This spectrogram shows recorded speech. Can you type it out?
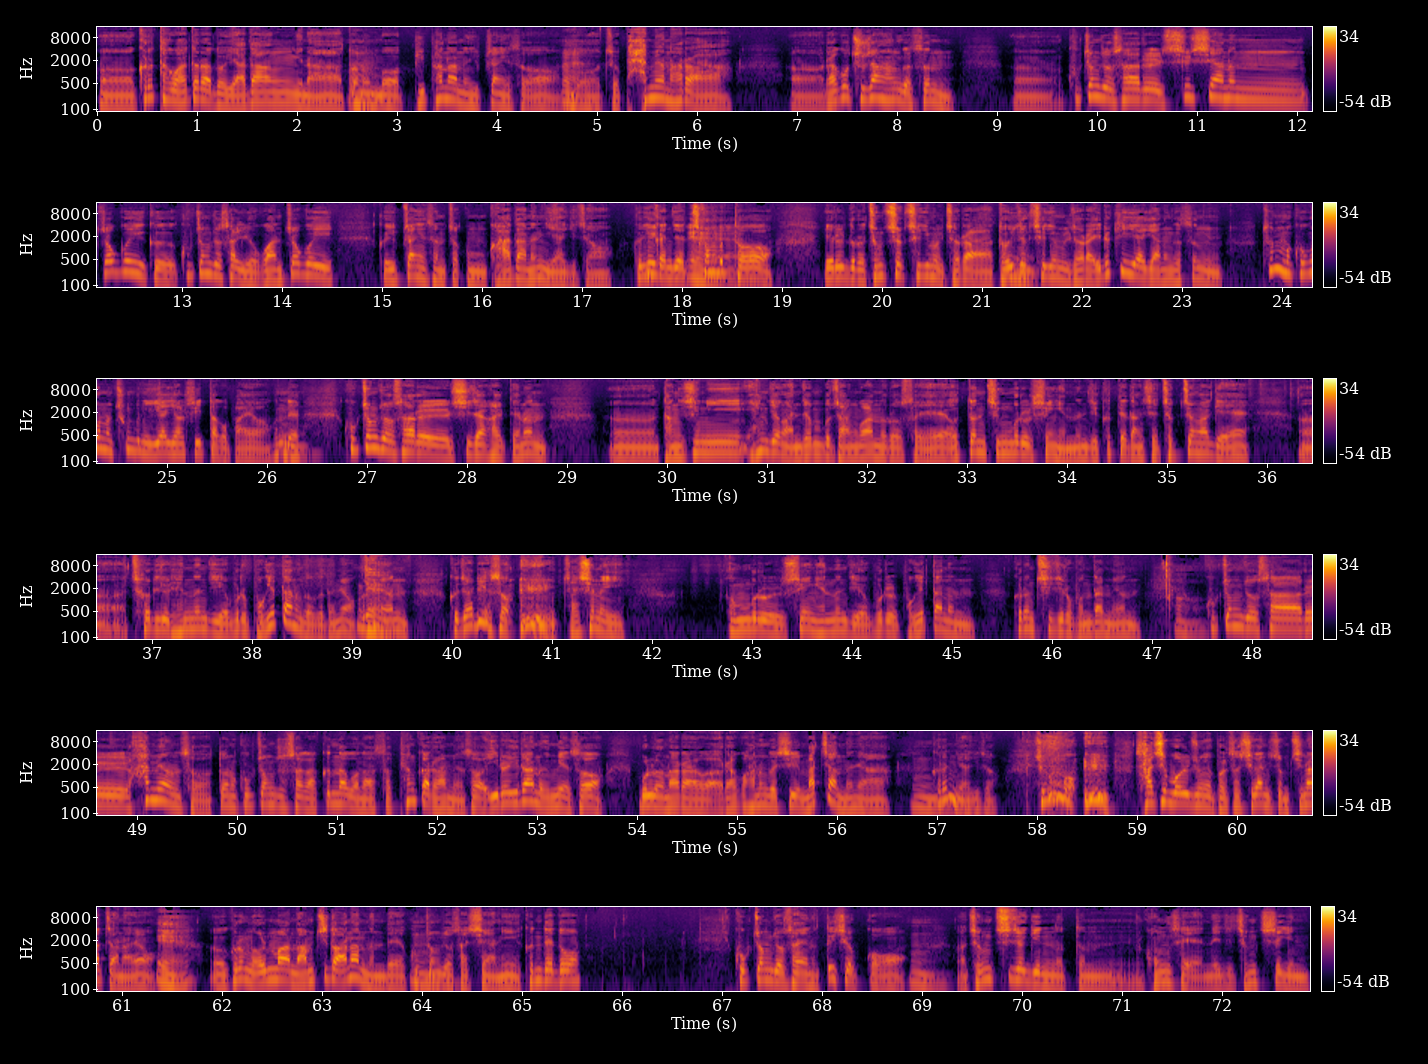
어 그렇다고 하더라도 야당이나 또는 음. 뭐 비판하는 입장에서 예. 뭐저 파면하라 어라고 주장한 것은 어, 국정조사를 실시하는 쪽의 그 국정조사를 요구한 쪽의 그 입장에서는 조금 과하다는 이야기죠. 그러니까 이제 예. 처음부터 예를 들어 정치적 책임을 져라, 도의적 음. 책임을 져라 이렇게 이야기하는 것은 저는 뭐 그거는 충분히 이야기할 수 있다고 봐요. 근데 음. 국정조사를 시작할 때는 어, 당신이 행정안전부 장관으로서의 어떤 직무를 수행했는지 그때 당시에 적정하게 어, 처리를 했는지 여부를 보겠다는 거거든요. 그러면 네. 그 자리에서 자신의 업무를 수행했는지 여부를 보겠다는 그런 취지로 본다면 어. 국정조사를 하면서 또는 국정조사가 끝나고 나서 평가를 하면서 이러이러한 의미에서 물러나라라고 하는 것이 맞지 않느냐 음. 그런 이야기죠. 지금 뭐 45일 중에 벌써 시간이 좀 지났잖아요. 예. 어, 그러면 얼마 남지도 않았는데 국정조사 시한이 근데도 국정조사에는 뜻이 없고 음. 어, 정치적인 어떤 공세 내지 정치적인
